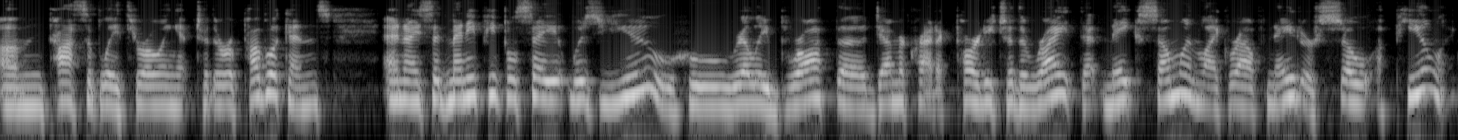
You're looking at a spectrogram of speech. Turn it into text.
um, possibly throwing it to the Republicans. And I said, many people say it was you who really brought the Democratic Party to the right that makes someone like Ralph Nader so appealing.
